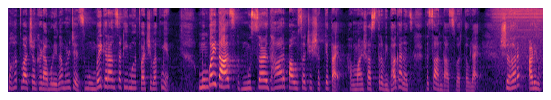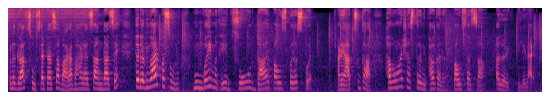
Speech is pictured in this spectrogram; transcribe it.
महत्त्वाच्या घडामोडीनं म्हणजेच मुंबईकरांसाठी महत्वाची बातमी आहे. मुंबईत आज मुसळधार पावसाची शक्यता आहे. हवामानशास्त्र विभागानंच तसा अंदाज वर्तवलाय. शहर आणि उपनगरात सोसाट्याचा वारा वाहण्याचा अंदाज आहे. तर रविवारपासून मुंबईमध्ये जोरदार पाऊस बरसतोय. आणि आज सुद्धा हवामानशास्त्र विभागानं पावसाचा अलर्ट दिलेला आहे.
